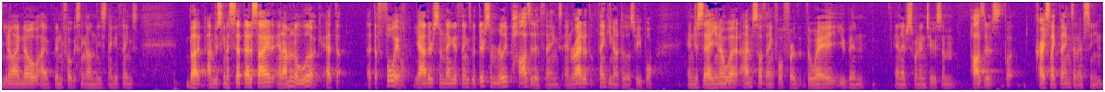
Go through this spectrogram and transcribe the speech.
You know, I know I've been focusing on these negative things, but I'm just going to set that aside and I'm going to look at the at the foil. Yeah, there's some negative things, but there's some really positive things, and write a thank you note to those people, and just say, you know what, I'm so thankful for the way you've been, and I just went into some positives, Christ-like things that I've seen,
